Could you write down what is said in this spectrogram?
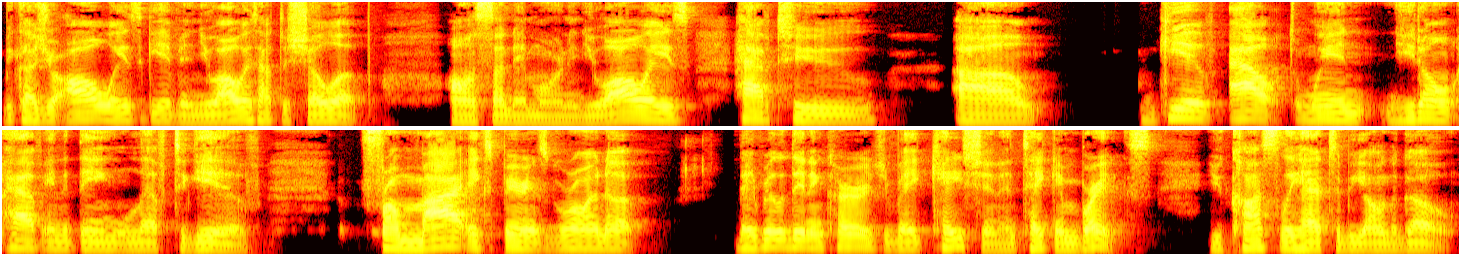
because you're always giving. You always have to show up on Sunday morning. You always have to um, give out when you don't have anything left to give. From my experience growing up, they really did encourage vacation and taking breaks. You constantly had to be on the go.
